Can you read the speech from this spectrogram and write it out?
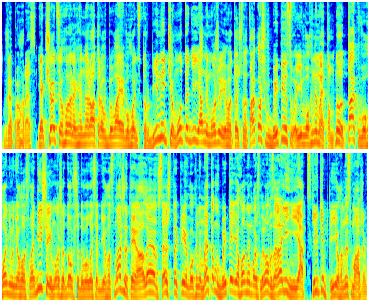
Вже прогрес. Якщо цього регенератора вбиває вогонь з турбіни, чому тоді я не можу його точно також вбити своїм вогнеметом? Ну так, вогонь у нього слабіший, може довше довелося б його смажити, але все ж таки вогнеметом вбити його неможливо взагалі ніяк, скільки б ти його не смажив.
